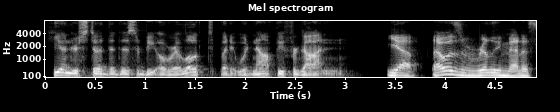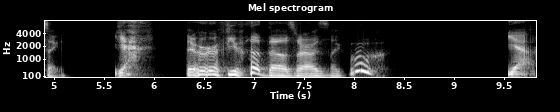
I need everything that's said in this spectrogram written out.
he understood that this would be overlooked, but it would not be forgotten. Yeah, that was really menacing. Yeah. There were a few of those where I was like, "Ooh." Yeah.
